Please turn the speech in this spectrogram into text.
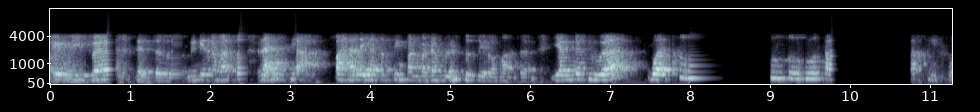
anak ibadah ini termasuk rahasia pahala yang tersimpan pada bulan suci Ramadan. Yang kedua, waktu tubuh taktifu.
